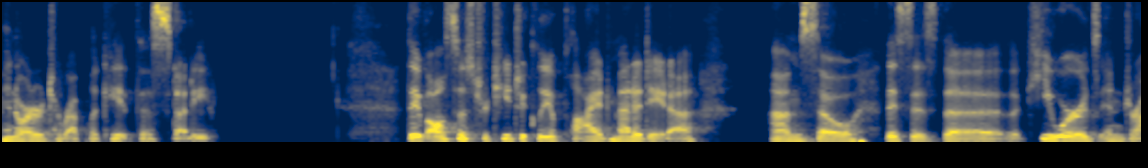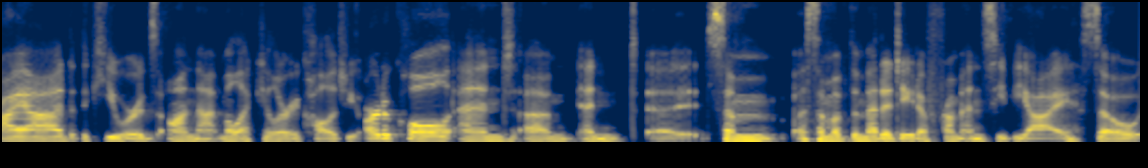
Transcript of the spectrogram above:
in order to replicate this study. They've also strategically applied metadata. Um, so this is the, the keywords in Dryad, the keywords on that molecular ecology article, and um, and uh, some uh, some of the metadata from NCBI. So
